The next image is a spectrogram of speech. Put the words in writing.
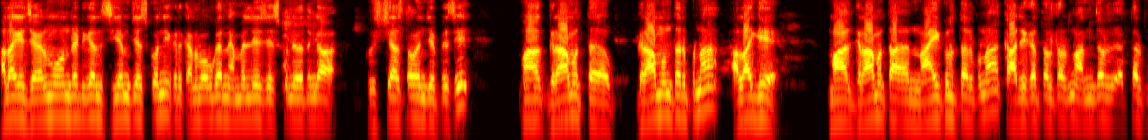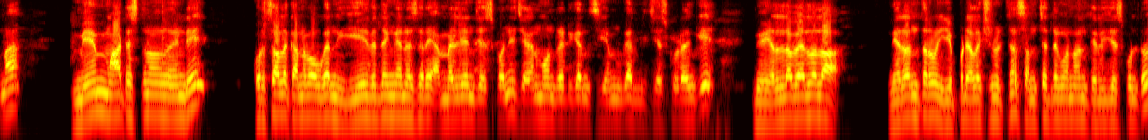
అలాగే జగన్మోహన్ రెడ్డి గారిని సీఎం చేసుకొని ఇక్కడ కన్నబాబు గారిని ఎమ్మెల్యే చేసుకునే విధంగా కృషి చేస్తామని చెప్పేసి మా గ్రామ త- గ్రామం తరపున అలాగే మా గ్రామ త- నాయకుల తరపున కార్యకర్తల తరపున అందరి తరపున మేము మాటిస్తున్నాం అండి కురసాల కన్నబాబు గారిని ఏ విధంగా సరే ఎమ్మెల్యేని చేసుకొని జగన్మోహన్ రెడ్డి గారిని సీఎం గారిని చేసుకోవడానికి మేము ఎల్లవేళలా నిరంతరం ఎప్పుడు ఎలక్షన్ వచ్చినా సంసిద్ధంగా ఉన్నామని తెలియజేసుకుంటూ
